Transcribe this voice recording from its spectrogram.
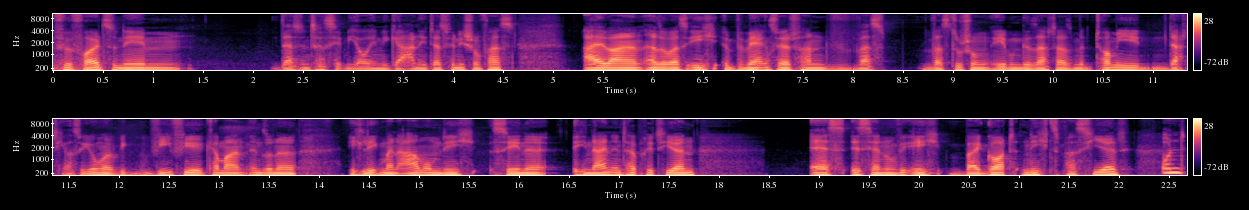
für voll zu nehmen. Das interessiert mich auch irgendwie gar nicht. Das finde ich schon fast albern. Also, was ich bemerkenswert fand, was was du schon eben gesagt hast mit Tommy, dachte ich auch so, Junge, wie, wie viel kann man in so eine Ich lege meinen Arm um dich Szene hineininterpretieren? Es ist ja nun wirklich bei Gott nichts passiert. Und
